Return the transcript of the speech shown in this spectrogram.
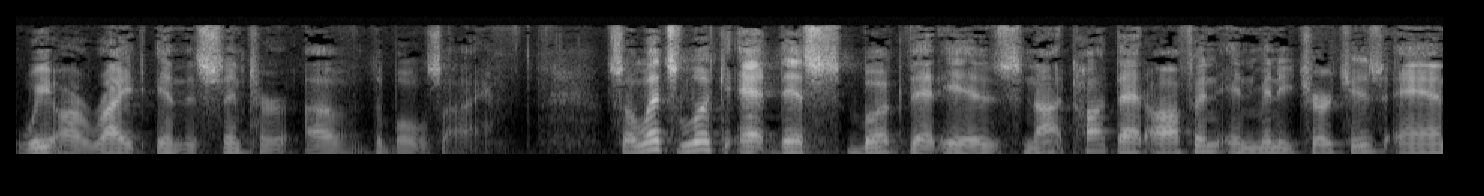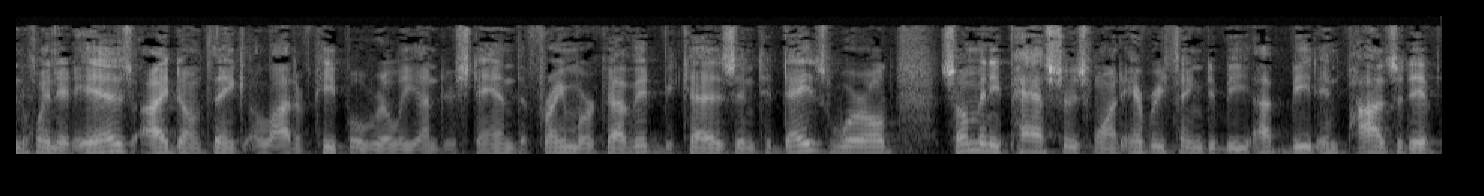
We are right in the center of the bullseye. So let's look at this book that is not taught that often in many churches. And when it is, I don't think a lot of people really understand the framework of it because in today's world, so many pastors want everything to be upbeat and positive,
